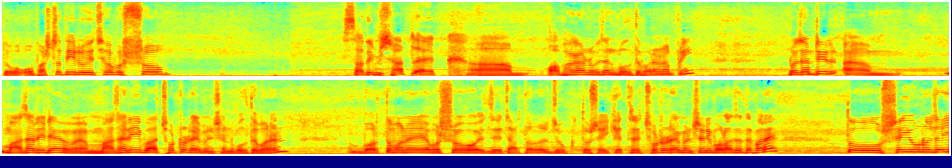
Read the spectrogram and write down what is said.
তো ও পাশটাতেই রয়েছে অবশ্য সাদিম সাত এক অভাগা নৌযান বলতে পারেন আপনি। নৌযানটির আম, মাঝারি মাঝারি বা ছোট ডাইমেনশন বলতে পারেন। বর্তমানে অবশ্য ওই যে চারতলার যুগ, তো সেই ক্ষেত্রে ছোট ডাইমেনশনই বলা যেতে পারে। তো সেই অনুযায়ী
